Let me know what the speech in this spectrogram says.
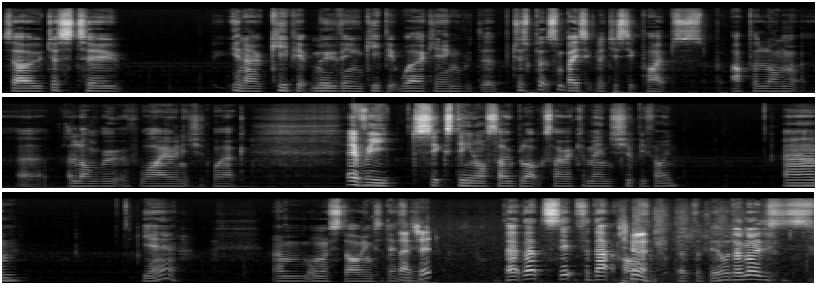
So just to you know keep it moving, keep it working, the, just put some basic logistic pipes up along uh, a long route of wire and it should work. Every 16 or so blocks I recommend should be fine. Um, yeah. I'm almost starving to death. That's here. it. That that's it for that half of, of the build. I know this is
